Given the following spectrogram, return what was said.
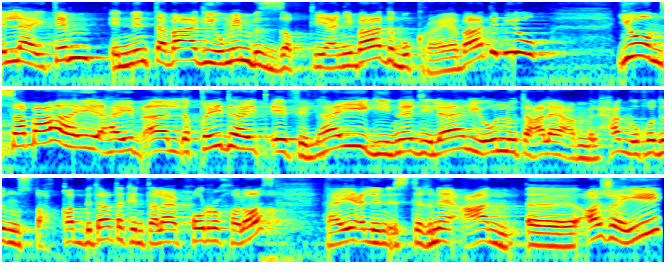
اللي هيتم إن أنت بعد يومين بالظبط يعني بعد بكرة يا بعد بيوم. يوم سبعة هي هيبقى القيد هيتقفل. هيجي النادي الأهلي يقول له تعالى يا عم الحاج خد المستحقات بتاعتك انت لاعب حر خلاص. هيعلن استغناء عن اجاييه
